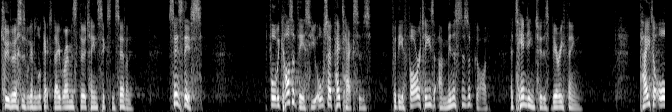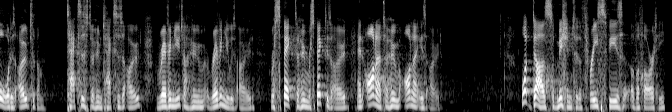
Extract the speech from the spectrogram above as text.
two verses we're going to look at today Romans 13, 6 and 7. It says this for because of this, you also pay taxes, for the authorities are ministers of God, attending to this very thing. Pay to all what is owed to them taxes to whom taxes are owed, revenue to whom revenue is owed, respect to whom respect is owed, and honour to whom honour is owed. What does submission to the three spheres of authority,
